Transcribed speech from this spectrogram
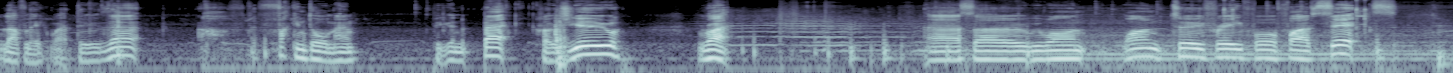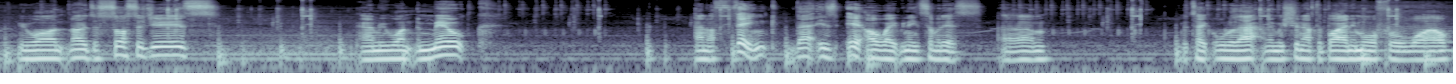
Lovely. Right, do that. Oh, the fucking door, man. Put you in the back. Close you. Right. Uh, so we want one, two, three, four, five, six. We want loads of sausages. And we want the milk. And I think that is it. Oh wait, we need some of this. Um, we'll take all of that and then we shouldn't have to buy any more for a while.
